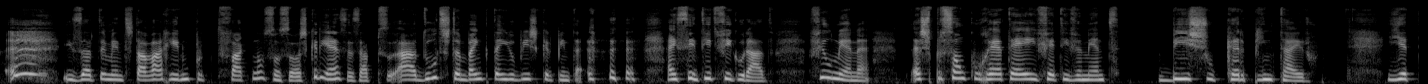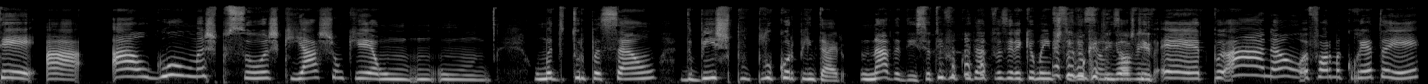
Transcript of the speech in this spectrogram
Exatamente, estava a rir-me porque de facto não são só as crianças, há, há adultos também que têm o bicho carpinteiro, em sentido figurado. Filomena, a expressão correta é efetivamente bicho carpinteiro. E até há algumas pessoas que acham que é um, um, uma deturpação de bicho pelo corpo inteiro. Nada disso. Eu tive o cuidado de fazer aqui uma investigação exaustiva. É, ah, não, a forma correta é,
